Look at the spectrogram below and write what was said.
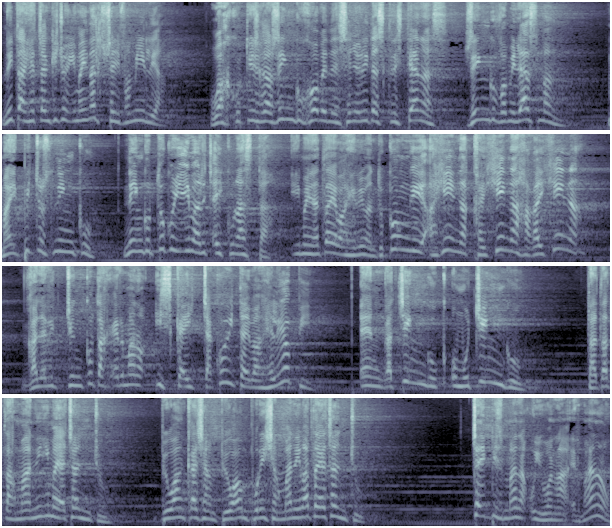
Nita yachankichu imainachu chay familia. Huascutisga ringu jóvenes señoritas cristianas, ringu familiasman, maipichus ninku, ninku tukuy ima rich aykunasta, imainata evangeliman. Tukungi, ajina, kajina, hagayjina, galarichunkutak hermano iskay chakuyta evangeliopi, engachingu, umuchingu, tatatak mani ima yachanchu, piwan kashan, piwan purishan, mani mata yachanchu, chaypis mana uywana hermano,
